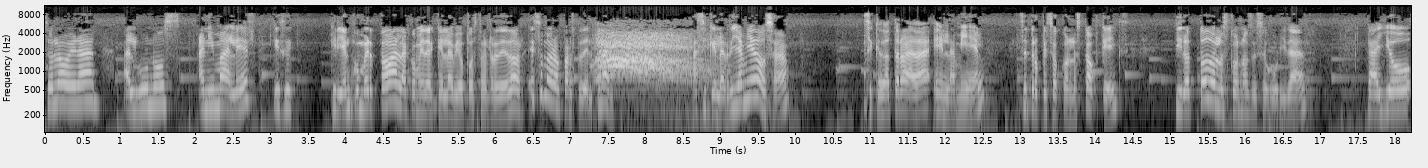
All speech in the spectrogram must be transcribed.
Solo eran algunos animales que se querían comer toda la comida que él había puesto alrededor. Eso no era parte del plan. Así que la ardilla miedosa se quedó atorada en la miel, se tropezó con los cupcakes, tiró todos los conos de seguridad, cayó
